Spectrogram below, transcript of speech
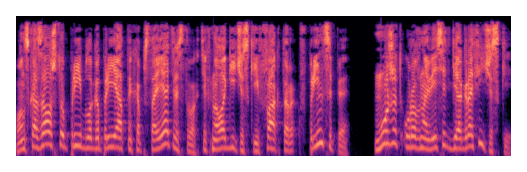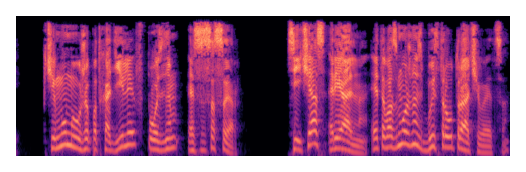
Он сказал, что при благоприятных обстоятельствах технологический фактор в принципе может уравновесить географический, к чему мы уже подходили в позднем СССР. Сейчас реально эта возможность быстро утрачивается.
